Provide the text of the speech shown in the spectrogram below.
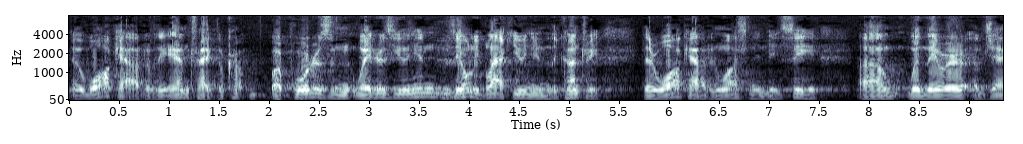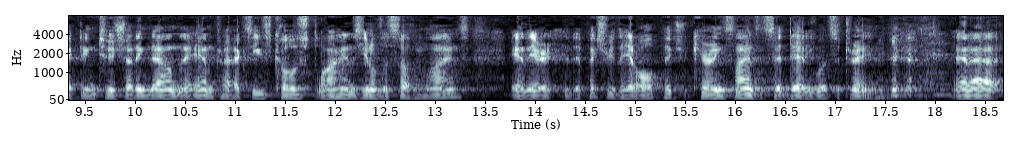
uh, walkout of the Amtrak, the uh, Porters and Waiters Union. It was the only black union in the country. Their walkout in Washington D.C. Um, when they were objecting to shutting down the Amtrak's East Coast lines, you know, the Southern lines. And they're the picture, they had all picture carrying signs that said, Daddy, what's a train? and uh,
